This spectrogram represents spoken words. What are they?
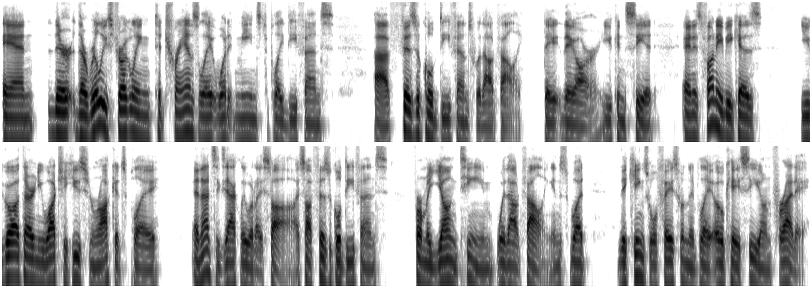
And they're they're really struggling to translate what it means to play defense, uh, physical defense without fouling. They they are. You can see it. And it's funny because you go out there and you watch a Houston Rockets play, and that's exactly what I saw. I saw physical defense from a young team without fouling. And it's what the Kings will face when they play OKC on Friday.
